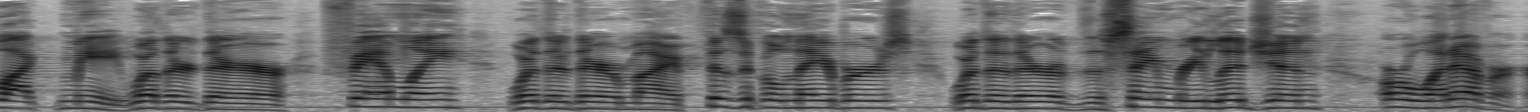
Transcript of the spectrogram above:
like me, whether they're family, whether they're my physical neighbors, whether they're of the same religion or whatever.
